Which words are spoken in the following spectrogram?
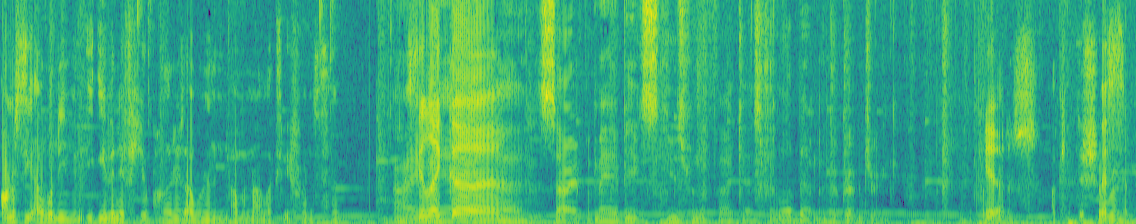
honestly, I wouldn't even even if he apologized, I wouldn't. I would not like to be friends with him. I feel like, uh, sorry, but may I be excused from the podcast for a little bit? I'm gonna go grab a drink. Yes. I'll keep the show running.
